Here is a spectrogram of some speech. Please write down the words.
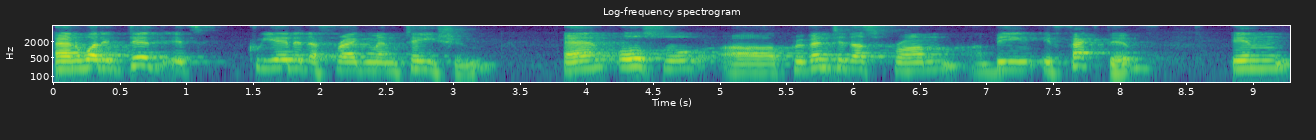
And what it did, it's created a fragmentation and also uh, prevented us from being effective in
